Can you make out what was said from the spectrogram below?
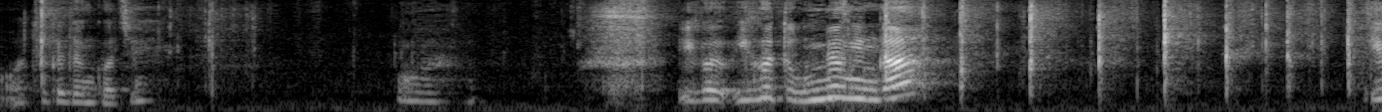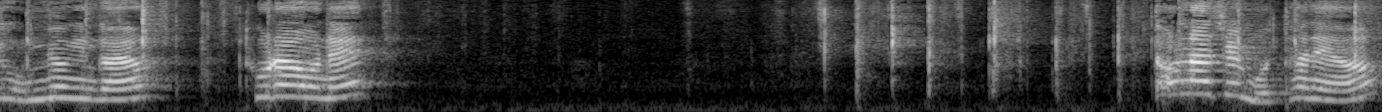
어떻게 된 거지? 어, 이거, 이것도 운명인가? 이거 운명인가요? 돌아오네? 떠나질 못하네요.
